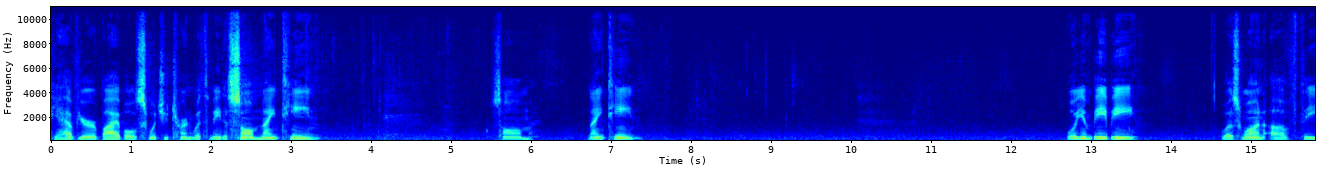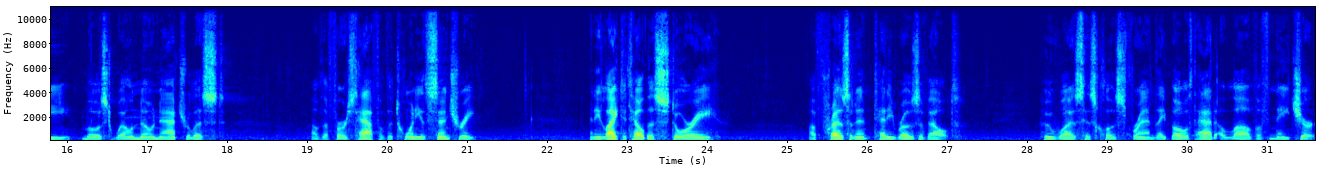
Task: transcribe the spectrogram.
If you have your Bibles, would you turn with me to Psalm 19? Psalm 19. William Beebe was one of the most well known naturalists of the first half of the 20th century. And he liked to tell this story of President Teddy Roosevelt who was his close friend. They both had a love of nature.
